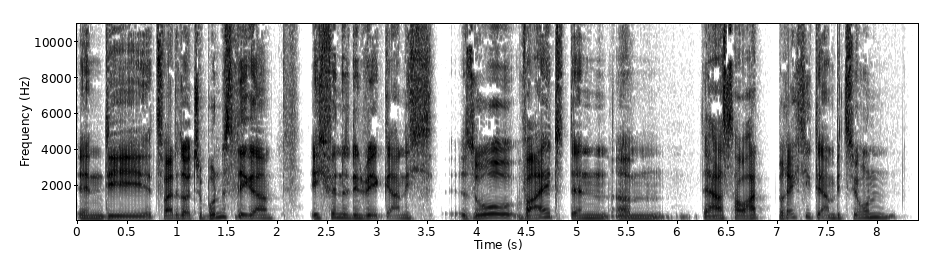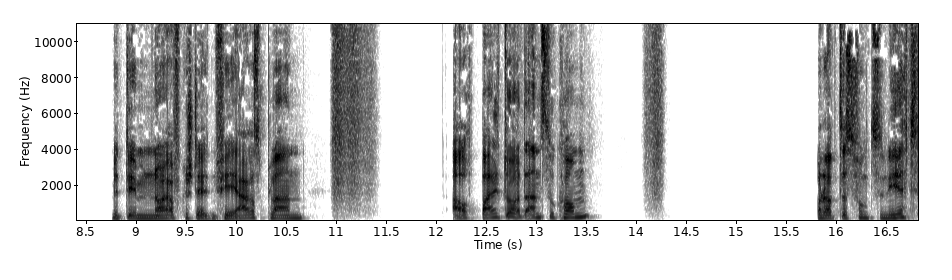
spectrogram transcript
in die zweite deutsche Bundesliga? Ich finde den Weg gar nicht so weit, denn ähm, der HSV hat berechtigte Ambitionen mit dem neu aufgestellten Vierjahresplan auch bald dort anzukommen. Und ob das funktioniert,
